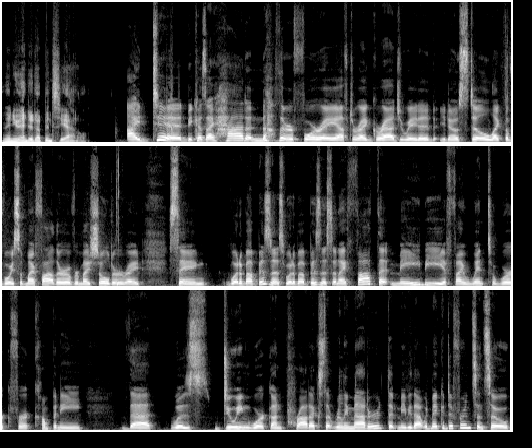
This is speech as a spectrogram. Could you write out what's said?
And then you ended up in Seattle. I did because I had another foray after I graduated, you know, still like the voice of my father over my shoulder, right? Saying, What about business? What about business? And I thought that maybe if I went to work for a company that was doing work on products that really mattered, that maybe that would make a difference. And so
